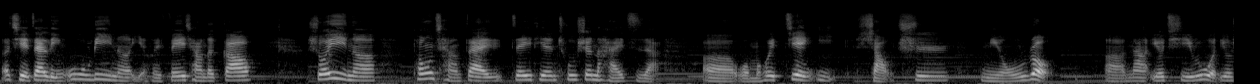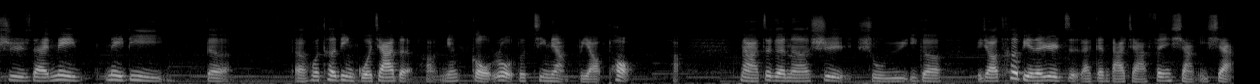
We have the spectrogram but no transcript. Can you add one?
而且在领悟力呢也会非常的高。所以呢，通常在这一天出生的孩子啊，呃，我们会建议少吃牛肉啊。那尤其如果又是在内内地的，呃，或特定国家的，好，连狗肉都尽量不要碰。好，那这个呢是属于一个。比较特别的日子来跟大家分享一下。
